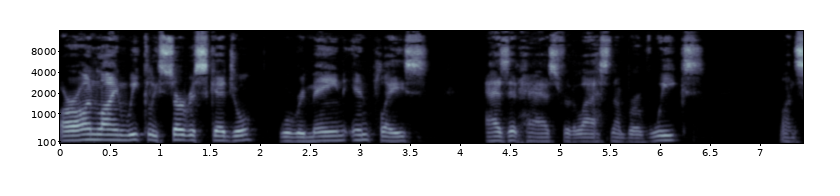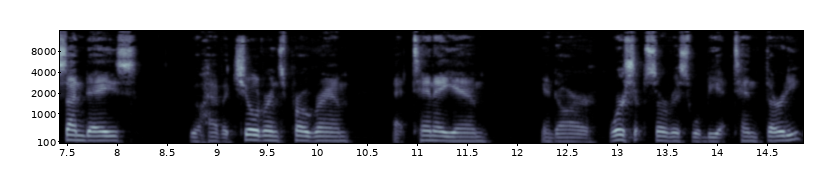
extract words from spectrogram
Our online weekly service schedule will remain in place as it has for the last number of weeks. On Sundays, we'll have a children's program at 10 a.m. and our worship service will be at 10:30.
